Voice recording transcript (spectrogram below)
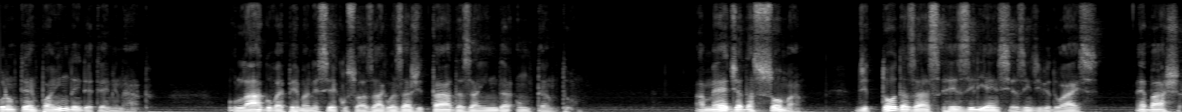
por um tempo ainda indeterminado. O lago vai permanecer com suas águas agitadas ainda um tanto. A média da soma de todas as resiliências individuais é baixa.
